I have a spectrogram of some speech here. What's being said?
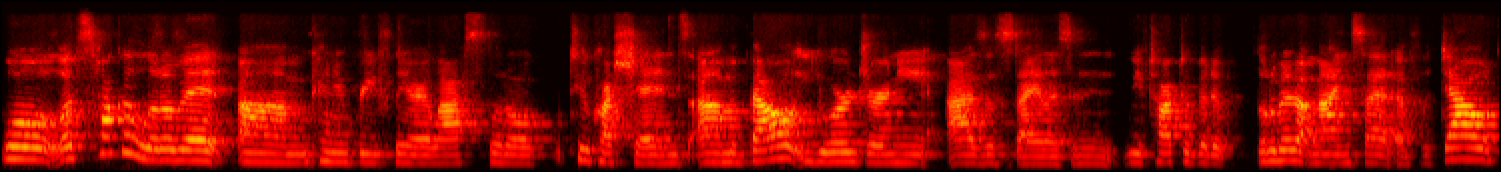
Well, let's talk a little bit, um, kind of briefly, our last little two questions um, about your journey as a stylist. And we've talked a bit, a little bit about mindset of doubt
